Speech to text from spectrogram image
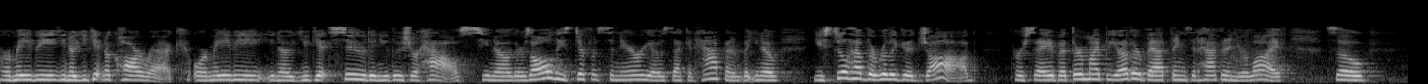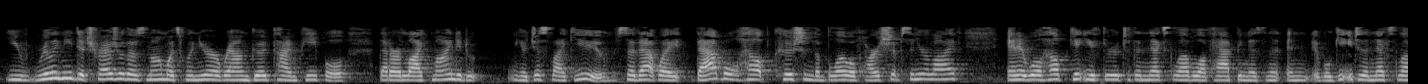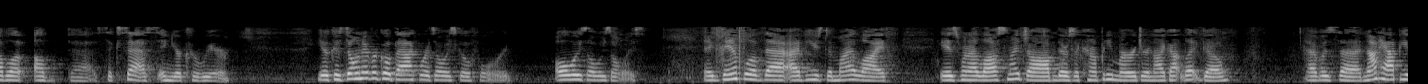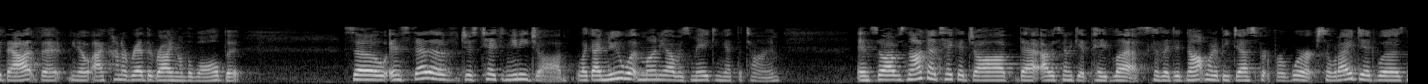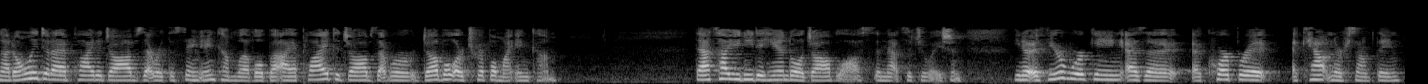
or maybe you know you get in a car wreck or maybe you know you get sued and you lose your house you know there's all these different scenarios that can happen but you know you still have the really good job per se but there might be other bad things that happen in your life. So you really need to treasure those moments when you're around good kind people that are like minded you know just like you. So that way that will help cushion the blow of hardships in your life and it will help get you through to the next level of happiness and, it will get you to the next level of, uh, success in your career. You know, because don't ever go backwards, always go forward. Always, always, always. An example of that I've used in my life is when I lost my job, there's a company merger and I got let go. I was uh, not happy about it, but, you know, I kind of read the writing on the wall, but so instead of just taking any job, like I knew what money I was making at the time, and so I was not going to take a job that I was going to get paid less because I did not want to be desperate for work. So what I did was not only did I apply to jobs that were at the same income level, but I applied to jobs that were double or triple my income. That's how you need to handle a job loss in that situation. You know, if you're working as a, a corporate accountant or something,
